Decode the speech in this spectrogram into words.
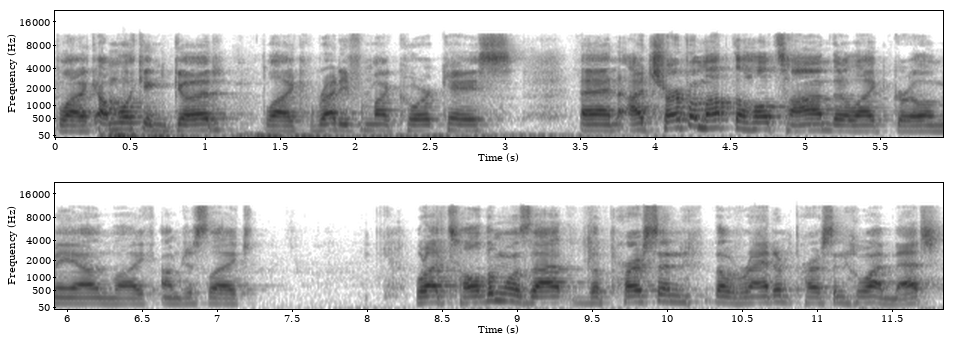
like, I'm looking good, like, ready for my court case. And I chirp them up the whole time. They're like grilling me, and like, I'm just like, what I told them was that the person, the random person who I met,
